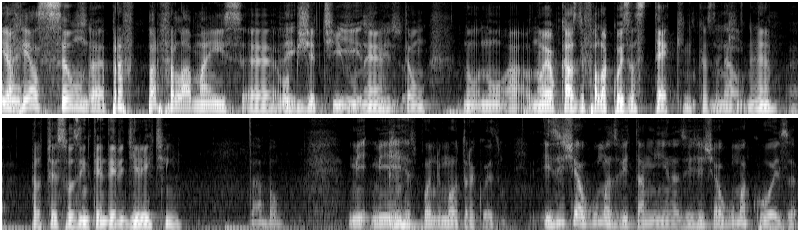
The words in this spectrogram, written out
e a reação da para falar mais é, objetivo, isso, né? Isso. Então não, não, não, é o caso de falar coisas técnicas aqui, não, né? É. Para as pessoas entenderem direitinho. Tá bom. Me, me responde uma outra coisa. Existem algumas vitaminas, existe alguma coisa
